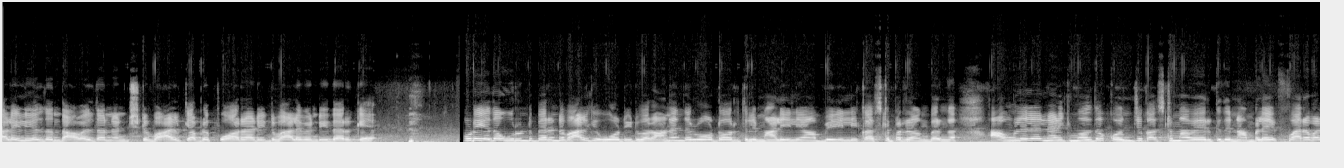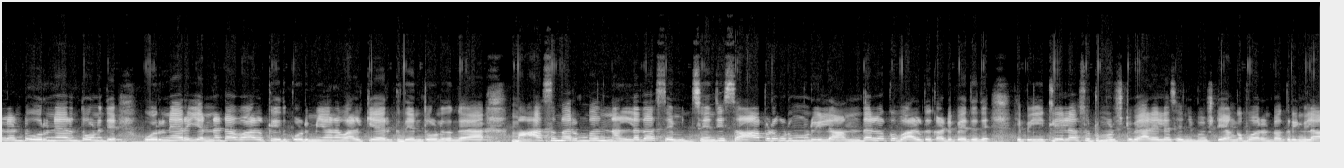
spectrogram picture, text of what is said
தலையில் எழுதுந்த அவள் தான் நினச்சிட்டு வாழ்க்கை அப்படியே போராடிட்டு வாழ வேண்டியதாக இருக்குது கூட ஏதோ உருண்டு பிறண்டு வாழ்க்கையை ஓட்டிகிட்டு வரோம். ஆனால் இந்த ரோட்டோரத்துலேயும் மழையிலையும் வெயில்லையும் கஷ்டப்படுறாங்க பாருங்க. அவங்களெல்லாம் நினைக்கும் போது தான் கொஞ்சம் கஷ்டமாகவே இருக்குது. நம்ம லைஃப் பரவாயில்லன்ட்டு ஒரு நேரம் தோணுது. ஒரு நேரம் என்னடா வாழ்க்கை இது கொடுமையான வாழ்க்கையாக இருக்குதுன்னு தோணுதுங்க. மாசமாக இருக்கும்போது நல்லதாக செம் செஞ்சு சாப்பிட கூட முடியல. அந்தளவுக்கு வாழ்க்கை கடுப்பேற்றுது இப்போ இட்லியெல்லாம் சுட்டு முடிச்சுட்டு வேலையெல்லாம் செஞ்சு முடிச்சுட்டு எங்கே போகிறேன்னு பார்க்குறீங்களா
